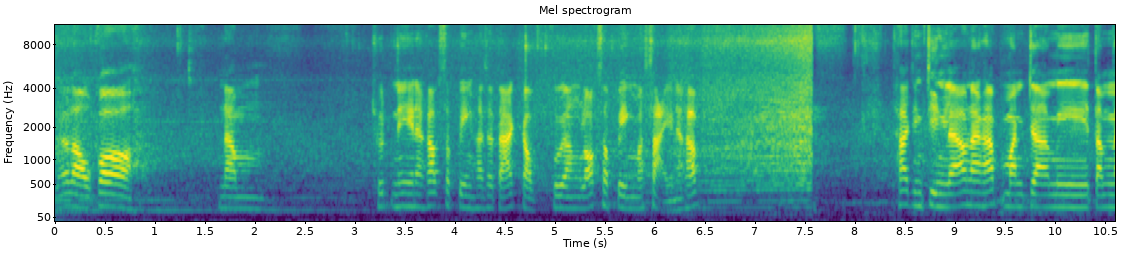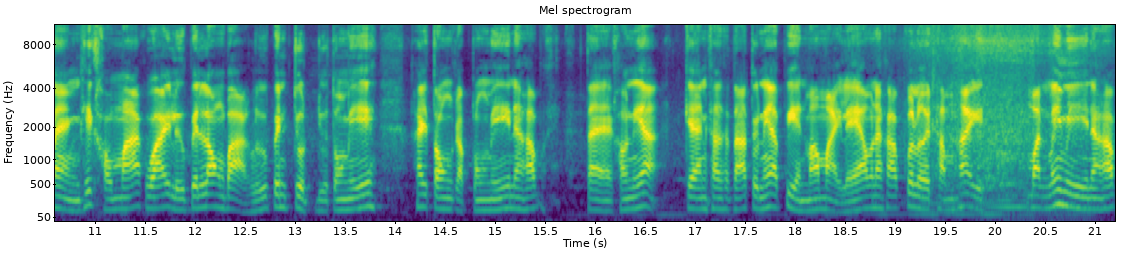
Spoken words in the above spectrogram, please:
แล้วเราก็นำ ชุดนี้นะครับสปริงคันสตาร์ทกับเฟืองล็อกสปริงมาใส่นะครับ ถ้าจริงๆแล้วนะครับ มันจะมีตำแหน่งที่เขามาร์กไว้หรือเป็นร่องบากหรือเป็นจุดอยู่ตรงนี้ ให้ตรงกับตรงนี้นะครับ แต่คราวเนี้ยแกนคันสตาร์ทตัวนี้เปลี่ยนมาใหม่แล้วนะครับ ก็เลยทำให้มันไม่มีนะครับ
